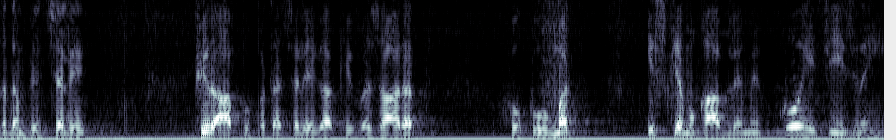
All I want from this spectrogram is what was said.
قدم پہ چلیں۔ پھر آپ کو پتہ چلے گا کہ وزارت حکومت اس کے مقابلے میں کوئی چیز نہیں۔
